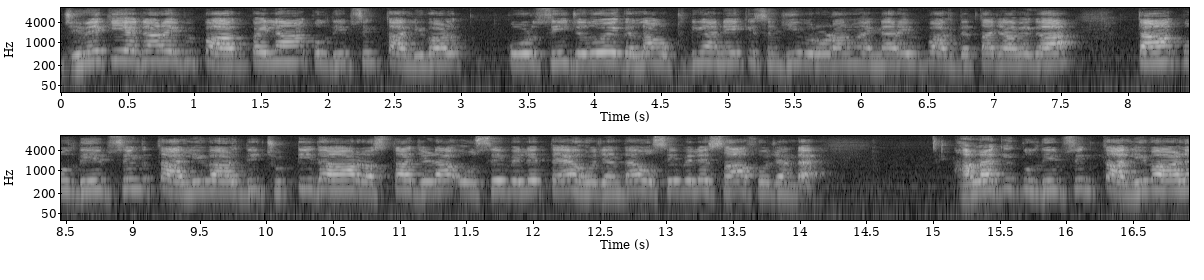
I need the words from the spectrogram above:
ਜਿਵੇਂ ਕਿ ਐਨਆਰਆਈ ਵਿਭਾਗ ਪਹਿਲਾਂ ਕੁਲਦੀਪ ਸਿੰਘ ਧਾਲੀਵਾਲ ਕੋਲ ਸੀ, ਜਦੋਂ ਇਹ ਗੱਲਾਂ ਉੱਠਦੀਆਂ ਨੇ ਕਿ ਸੰਜੀਵ ਅਰੋੜਾ ਨੂੰ ਐਨਆਰਆਈ ਵਿਭਾਗ ਦਿੱਤਾ ਜਾਵੇਗਾ, ਤਾਂ ਕੁਲਦੀਪ ਸਿੰਘ ਧਾਲੀਵਾਲ ਦੀ ਛੁੱਟੀ ਦਾ ਰਸਤਾ ਜਿਹੜਾ ਉਸੇ ਵੇਲੇ ਤੈਅ ਹੋ ਜਾਂਦਾ, ਉਸੇ ਵੇਲੇ ਸਾਫ਼ ਹੋ ਜਾਂਦਾ ਹੈ। ਹਾਲਾਂਕਿ ਕੁਲਦੀਪ ਸਿੰਘ ਧਾਲੀਵਾਲ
